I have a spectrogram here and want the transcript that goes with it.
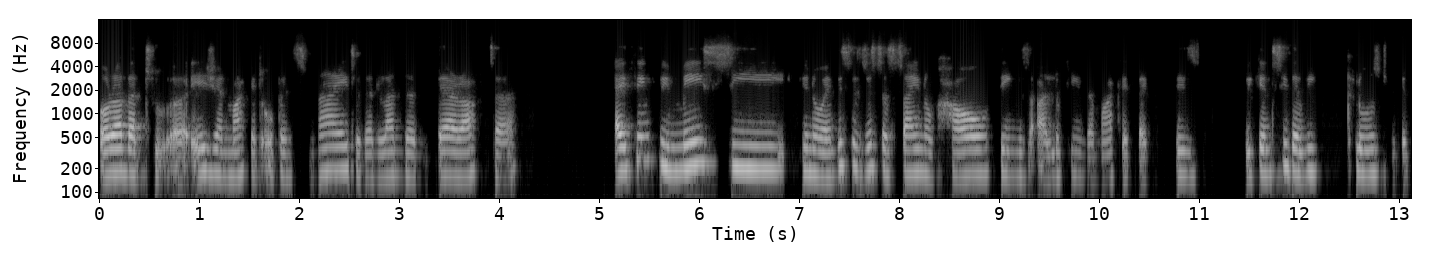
or rather to uh, Asian market opens tonight and then London thereafter, I think we may see, you know, and this is just a sign of how things are looking in the market. Like this, we can see the week closed with,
